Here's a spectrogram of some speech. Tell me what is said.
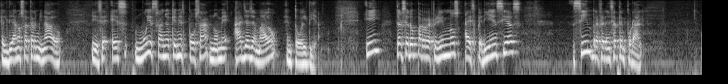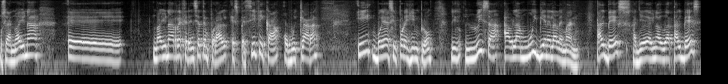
El día no se ha terminado. Y dice, es muy extraño que mi esposa no me haya llamado en todo el día. Y tercero, para referirnos a experiencias sin referencia temporal. O sea, no hay una, eh, no hay una referencia temporal específica o muy clara. Y voy a decir, por ejemplo, Luisa habla muy bien el alemán. Tal vez, allí hay una duda, tal vez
